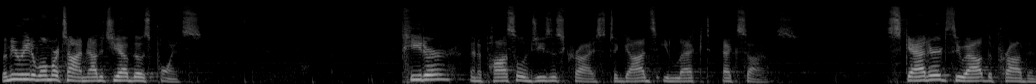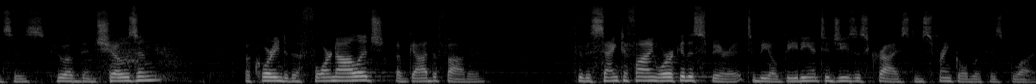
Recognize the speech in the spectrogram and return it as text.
Let me read it one more time now that you have those points. Peter, an apostle of Jesus Christ, to God's elect exiles, scattered throughout the provinces, who have been chosen according to the foreknowledge of God the Father, through the sanctifying work of the Spirit, to be obedient to Jesus Christ and sprinkled with his blood.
